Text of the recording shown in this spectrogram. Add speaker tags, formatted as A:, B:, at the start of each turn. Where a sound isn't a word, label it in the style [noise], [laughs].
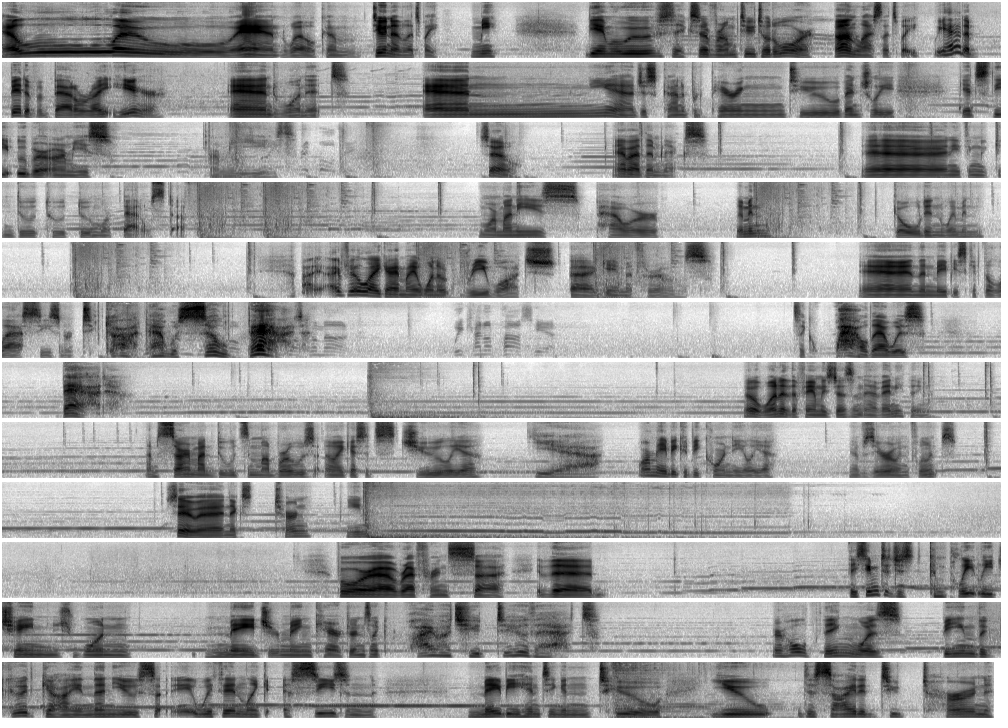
A: Hello and welcome to another Let's Play. Me, Gamer Wolf 6 of Rome 2 Total War. On last Let's Play, we had a bit of a battle right here. And won it. And yeah, just kind of preparing to eventually get the Uber armies. Armies. So, how about them next? Uh, anything we can do to do more battle stuff. More monies, power, women, golden women. I, I feel like I might want to rewatch uh, Game of Thrones. And then maybe skip the last season or two. God, that was so bad! It's like, wow, that was bad. Oh, one of the families doesn't have anything. I'm sorry, my dudes and my bros. Oh, I guess it's Julia. Yeah. Or maybe it could be Cornelia. You have zero influence. So, uh, next turn, Ian. For uh, reference, uh, the they seem to just completely change one major main character, and it's like, why would you do that? Their whole thing was being the good guy, and then you, within like a season, maybe hinting in two, you decided to turn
